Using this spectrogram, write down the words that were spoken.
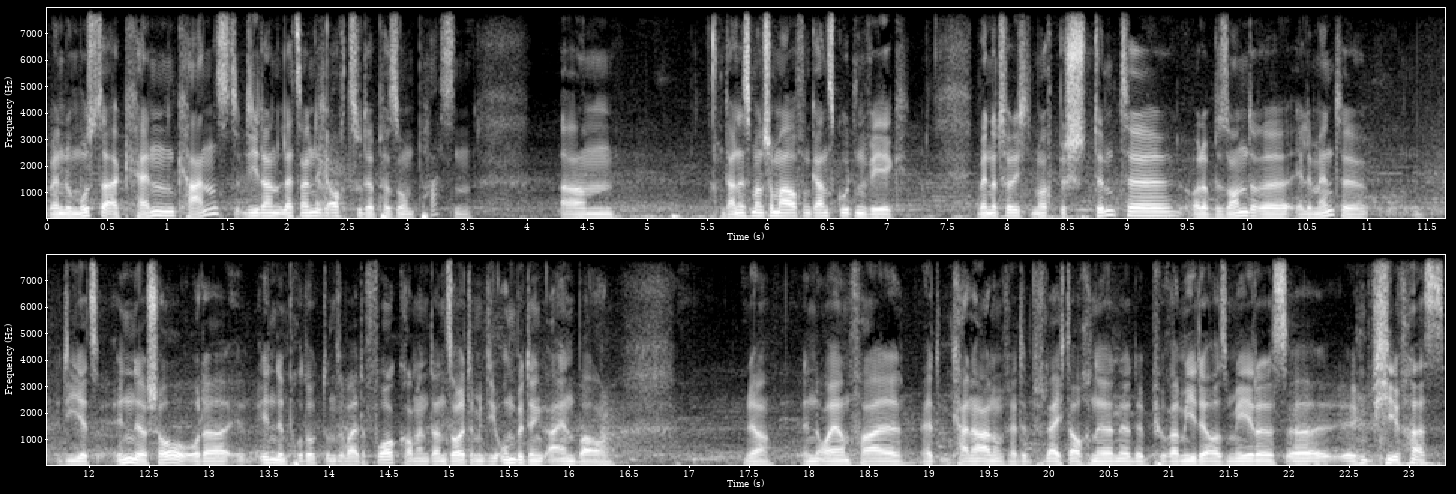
Wenn du Muster erkennen kannst, die dann letztendlich auch zu der Person passen, ähm, dann ist man schon mal auf einem ganz guten Weg. Wenn natürlich noch bestimmte oder besondere Elemente, die jetzt in der Show oder in dem Produkt und so weiter vorkommen, dann sollte man die unbedingt einbauen. Ja, in eurem Fall, hätte, keine Ahnung, hätte vielleicht auch eine, eine Pyramide aus Mädels äh, irgendwie was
